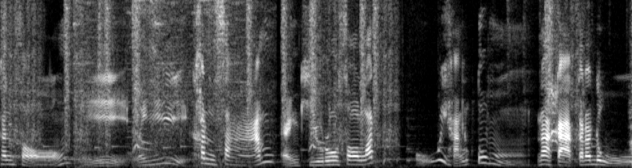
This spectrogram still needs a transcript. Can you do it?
ขั้น2นี่นี่ขั้น3แองคิโรซอลัสโอ้ยหางลูกตุ้ม หน้ากากกระดูก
